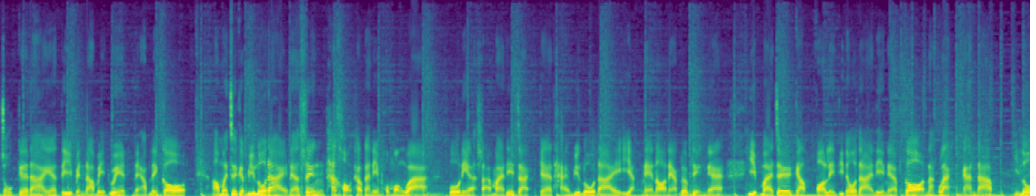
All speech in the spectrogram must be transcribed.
โจ๊กเกอร์ได้ตีเป็นดาเมจเวทนะครับแล้วก็เอามาเจอกับบิโลได้นะซึ่งถ้าของเท่ากันเนี่ยผมมองว่า โบเนี่ยสามารถที่จะแก้ทางบิโลได้อย่างแน่นอนนะครับรวมถึงเนี้ยหยิบมาเจอกับฟอร์เรนติโนได้เนี่ยนะครับก็หลักๆการดับฮีโร่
